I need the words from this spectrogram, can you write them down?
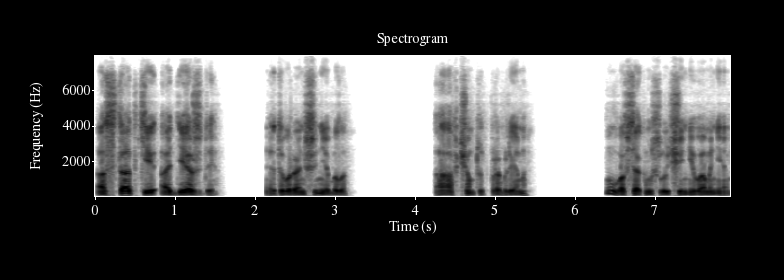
Остатки одежды. Этого раньше не было. А в чем тут проблема? Ну, во всяком случае, не во мне.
